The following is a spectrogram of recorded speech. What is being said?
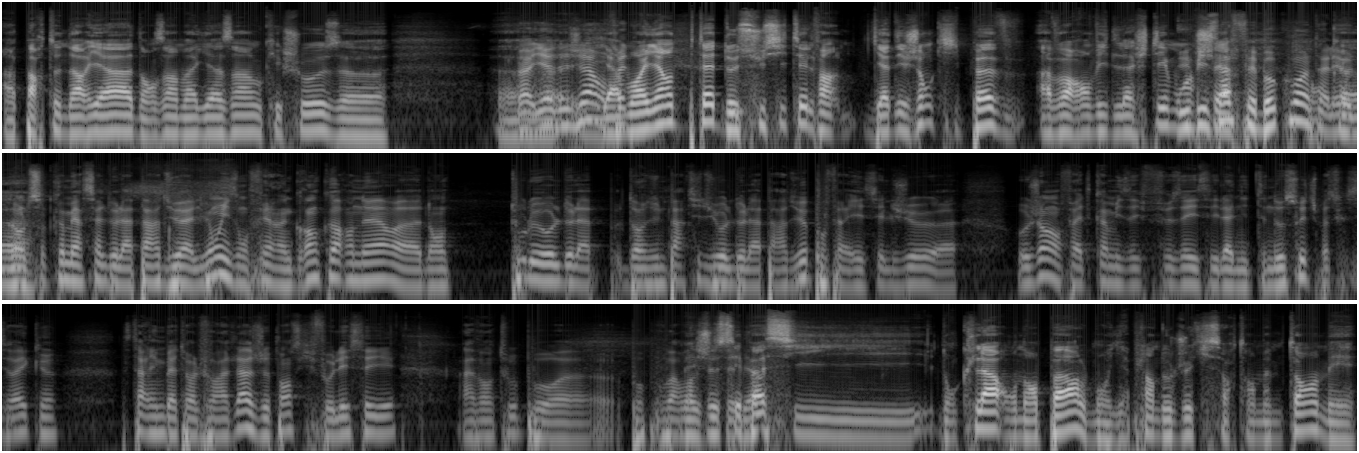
un partenariat dans un magasin ou quelque chose, euh, euh, Bah, il y a déjà, il y a fait- moyen peut-être de susciter. Enfin, il y a des gens qui peuvent avoir envie de l'acheter moins Ubisoft cher. fait beaucoup. Hein, Donc, euh, Dans le centre commercial de la Part-Dieu à Lyon, ils ont fait un grand corner dans tout le hall de la, dans une partie du hall de la Part-Dieu pour faire essayer le jeu aux gens en fait, comme ils faisaient essayer la Nintendo Switch, parce que c'est vrai que Starling Battle for Atlas, je pense qu'il faut l'essayer avant tout pour euh, pour pouvoir Mais je sais bien. pas si. Donc là, on en parle. Bon, il y a plein d'autres jeux qui sortent en même temps, mais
